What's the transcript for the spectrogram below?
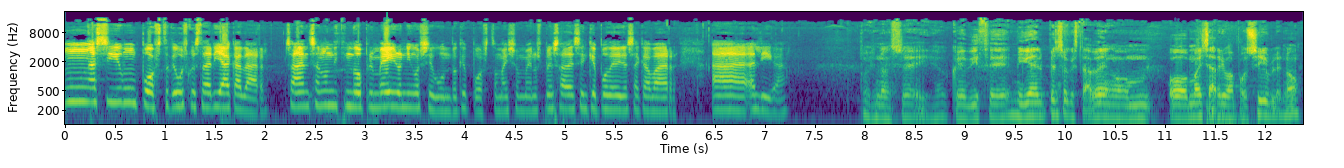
Un, así un posto que vos gustaría acabar. Xa, xa non dicindo o primeiro nin o segundo, que posto, máis ou menos, pensades en que podedes acabar a, a Liga? Pois non sei, o que dice Miguel penso que está ben o, o máis arriba posible, non?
